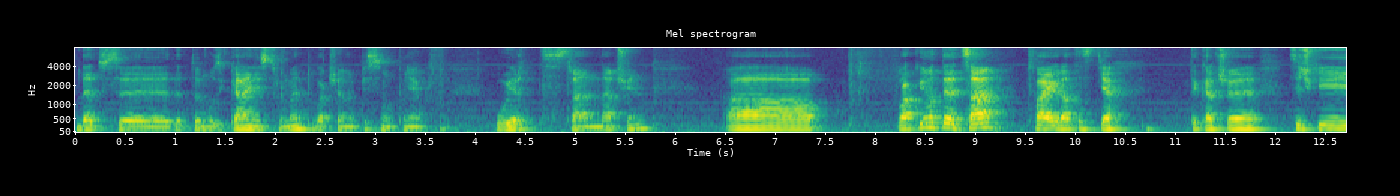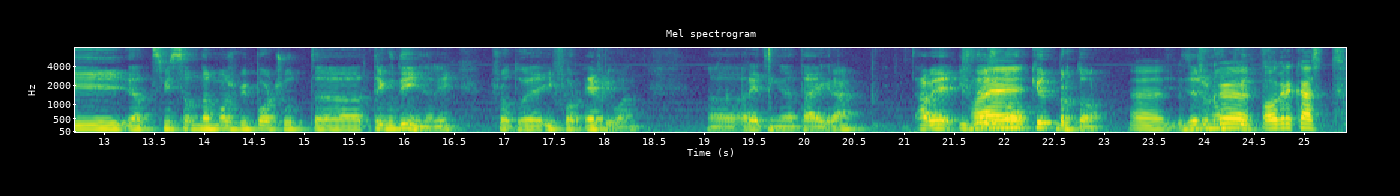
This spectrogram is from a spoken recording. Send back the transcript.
дето, се, дето е музикален инструмент, обаче е написано по някакъв weird, странен начин. А, ако имате деца, това е играта за тях. Така че всички, смисъл на може би повече от а, 3 години, нали? Защото е и for everyone а, рейтинга на тази игра. Абе, изглежда е- много кют, брато. Изглежда много cute. Огрекаст,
